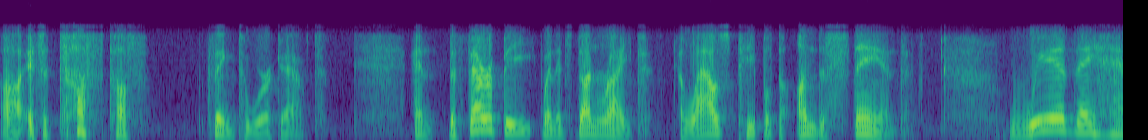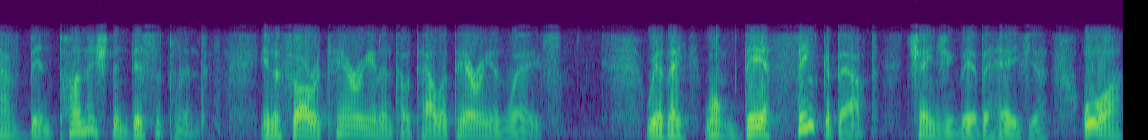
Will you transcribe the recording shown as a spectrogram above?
Uh, it's a tough, tough thing to work out. And the therapy, when it's done right, allows people to understand where they have been punished and disciplined in authoritarian and totalitarian ways, where they won't dare think about changing their behavior or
